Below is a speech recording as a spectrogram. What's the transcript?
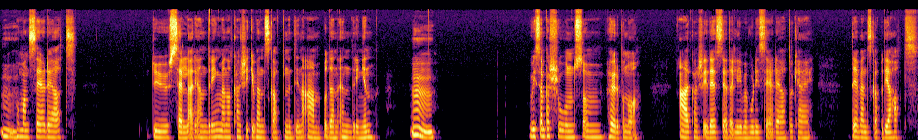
Mm. og man ser det at du selv er i endring, men at kanskje ikke vennskapene dine er med på den endringen Mm. Hvis en person som hører på nå, er kanskje i det stedet i livet hvor de ser det at ok, det vennskapet de har hatt,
